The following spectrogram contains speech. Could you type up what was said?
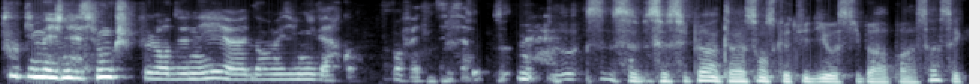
toute l'imagination que je peux leur donner dans mes univers quoi. en fait. C'est ça. C'est super intéressant ce que tu dis aussi par rapport à ça. C'est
